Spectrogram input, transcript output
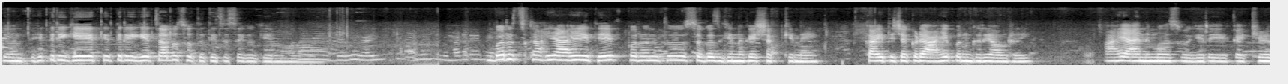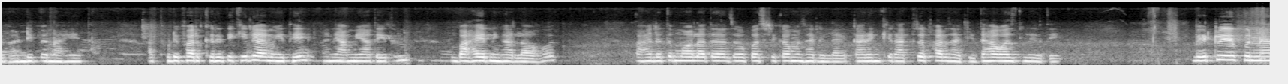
ती म्हणते हे तरी घे ते तरी घे. चालूच होतं तिचं सगळं घेणं म्हणून. बरंच काही आहे इथे परंतु सगळंच घेणं काही शक्य नाही. काही तिच्याकडे आहे पण घरी ऑलरेडी आहे ॲनिमल्स वगैरे काही खेळभांडी पण आहेत. थोडीफार खरेदी केली आम्ही इथे आणि आम्ही आता इथून बाहेर निघालो आहोत. पाहिलं तर मॉल आता जवळपास रिकामं झालेलं आहे. कारण की रात्र फार झाली. दहा वाजले होते. भेटूया पुन्हा.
